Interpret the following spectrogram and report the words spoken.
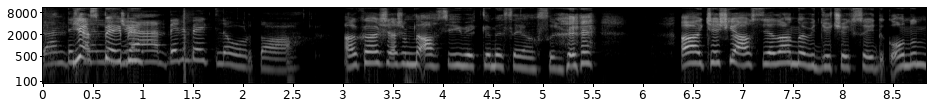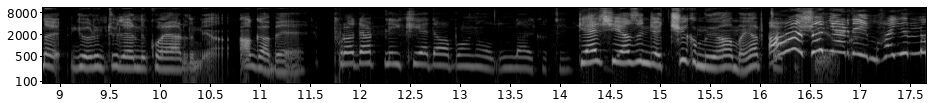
Ben de Yes, baby. geleceğim. Beni bekle orada. Arkadaşlar şimdi Asya'yı bekleme seansı. Aa keşke Asya'dan da video çekseydik. Onun da görüntülerini koyardım ya. Aga be. Pro 4 ile 2'ye de abone olun. Like atın. Gerçi yazınca çıkmıyor ama yapacak Aa bir şey son yerdeyim. Hayırlı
